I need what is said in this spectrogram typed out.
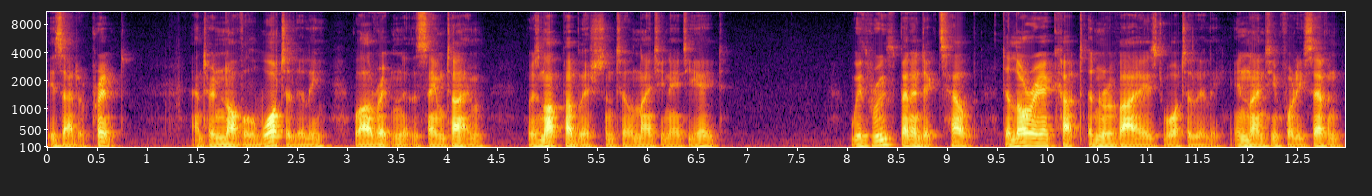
is out of print, and her novel Water Lily, while written at the same time, was not published until 1988. With Ruth Benedict's help, Deloria cut and revised Water Lily in 1947,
